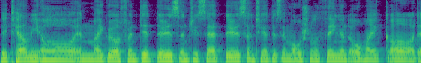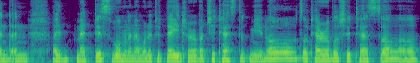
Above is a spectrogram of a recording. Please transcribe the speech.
They tell me, oh, and my girlfriend did this, and she said this, and she had this emotional thing, and oh my god, and then I met this woman and I wanted to date her, but she tested me, and oh, it's so terrible, she tests, oh.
